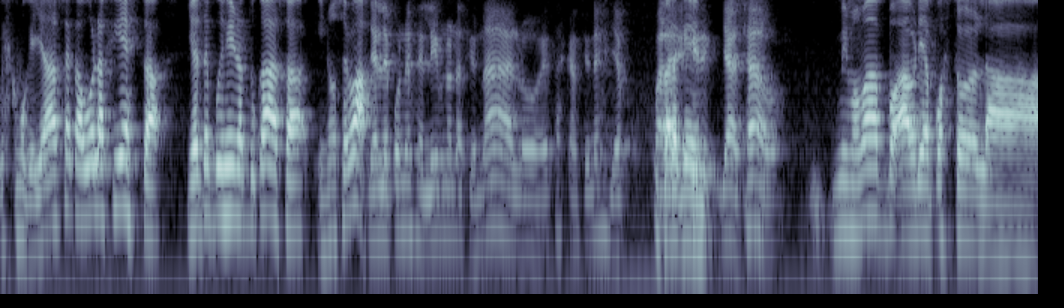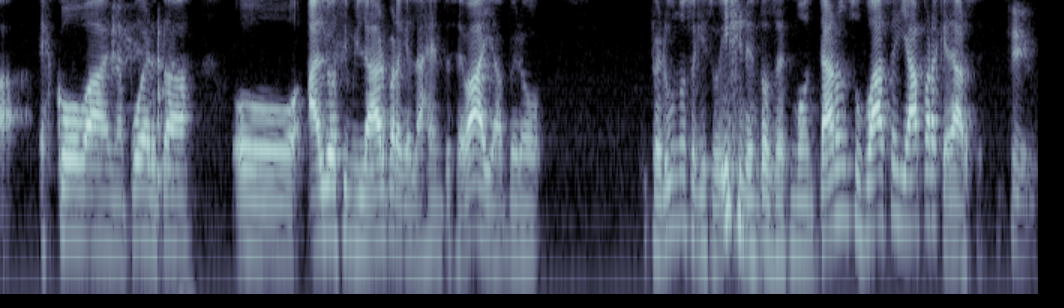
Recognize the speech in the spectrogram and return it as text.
Es como que ya se acabó la fiesta, ya te puedes ir a tu casa y no se va. Ya le pones el himno nacional o esas canciones ya para, Para que- decir, ya, chao. Mi mamá habría puesto la escoba en la puerta o algo similar para que la gente se vaya, pero Perú no se quiso ir, entonces montaron sus bases ya para quedarse. Sí,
